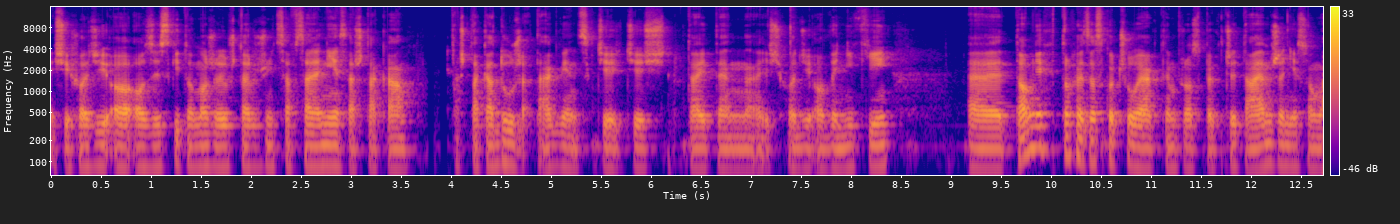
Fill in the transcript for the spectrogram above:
jeśli chodzi o, o zyski, to może już ta różnica wcale nie jest aż taka, aż taka duża, tak? Więc gdzie, gdzieś tutaj ten, jeśli chodzi o wyniki, e, to mnie trochę zaskoczyło, jak ten prospekt czytałem, że nie są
